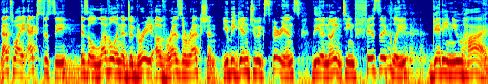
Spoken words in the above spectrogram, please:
That's why ecstasy is a level and a degree of resurrection. You begin to experience the anointing physically getting you high.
